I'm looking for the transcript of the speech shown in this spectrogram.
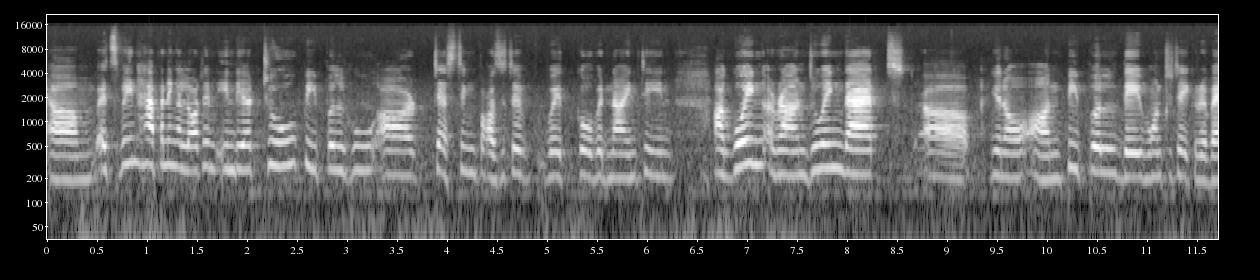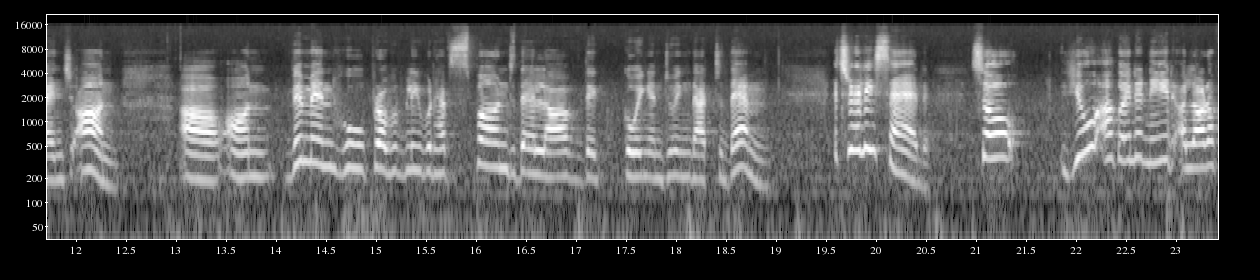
Um, it's been happening a lot in india too. People who are testing positive with covid-19 are going around doing that uh, you know on people they want to take revenge on. Uh, on women who probably would have spurned their love they're going and doing that to them. It's really sad. So you are going to need a lot of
